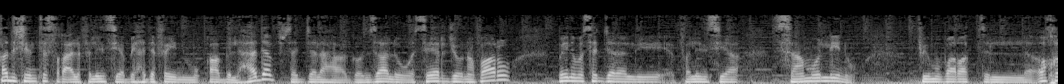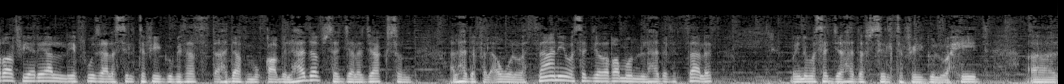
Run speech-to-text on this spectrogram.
قادش انتصر على فالنسيا بهدفين مقابل هدف سجلها غونزالو وسيرجيو نافارو. بينما سجل لفالنسيا سامويل لينو. في مباراة الأخرى في ريال يفوز على سيلتا فيجو بثلاثة أهداف مقابل هدف. سجل جاكسون الهدف الأول والثاني وسجل رامون الهدف الثالث. بينما سجل هدف سيلتا فيجو الوحيد آه،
